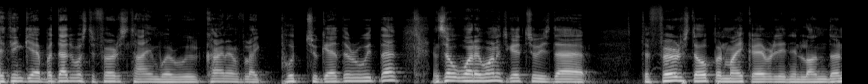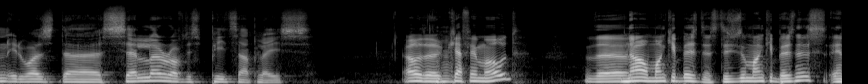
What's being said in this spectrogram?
I think yeah, but that was the first time where we kind of like put together with that. And so what I wanted to get to is that the first open mic I ever did in London, it was the cellar of this pizza place. oh the Mhm. cafe mode the no, Monkey Business. Did you do Monkey Business in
